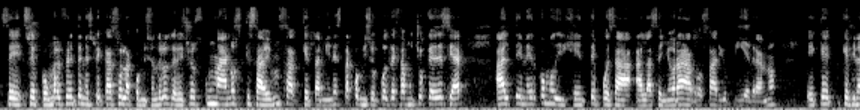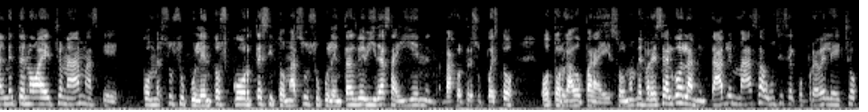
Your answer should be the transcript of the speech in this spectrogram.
se, se ponga al frente, en este caso la Comisión de los Derechos Humanos, que sabemos que también esta comisión pues deja mucho que desear al tener como dirigente pues a, a la señora Rosario Piedra, ¿no? Eh, que, que finalmente no ha hecho nada más que comer sus suculentos cortes y tomar sus suculentas bebidas ahí en bajo el presupuesto otorgado para eso, ¿no? Me parece algo lamentable, más aún si se comprueba el hecho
